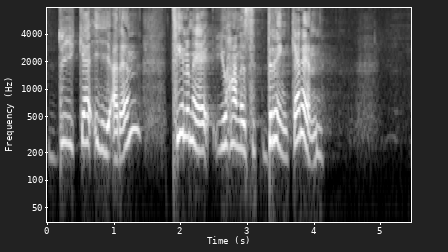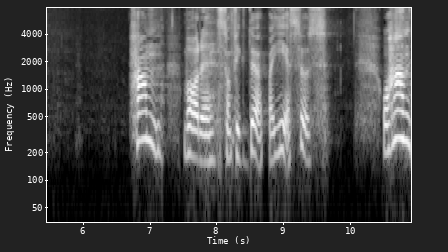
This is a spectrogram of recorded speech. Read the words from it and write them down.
dyka iaren, till och med Johannes dränkaren. Han var det som fick döpa Jesus. Och han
